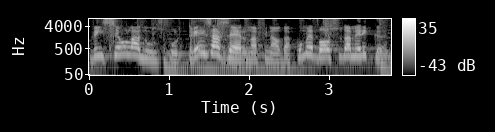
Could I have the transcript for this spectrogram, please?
venceu o Lanús por 3 a 0 na final da Comebol Sul-Americana.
